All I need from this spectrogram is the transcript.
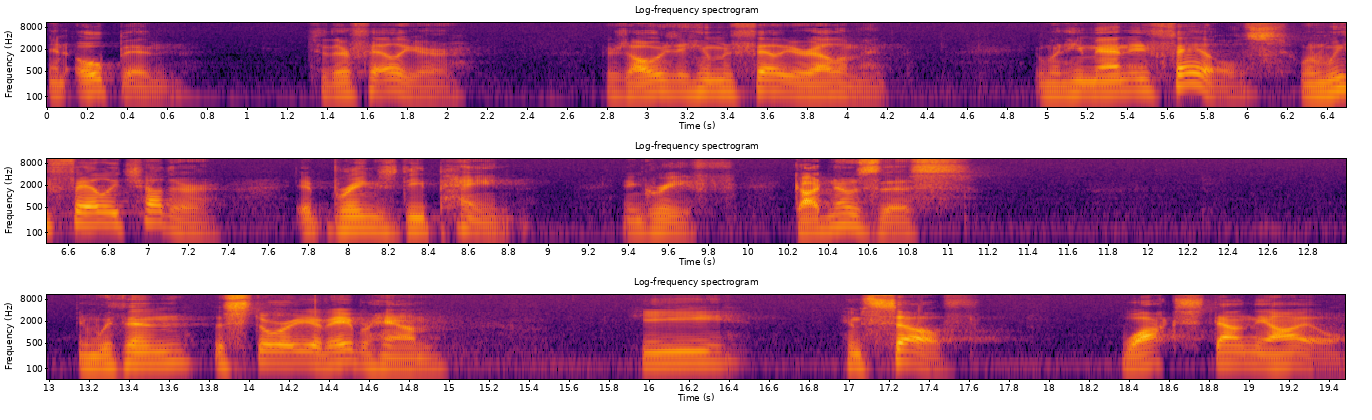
and open to their failure. There's always a human failure element. And when humanity fails, when we fail each other, it brings deep pain and grief. God knows this. And within the story of Abraham, he himself walks down the aisle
